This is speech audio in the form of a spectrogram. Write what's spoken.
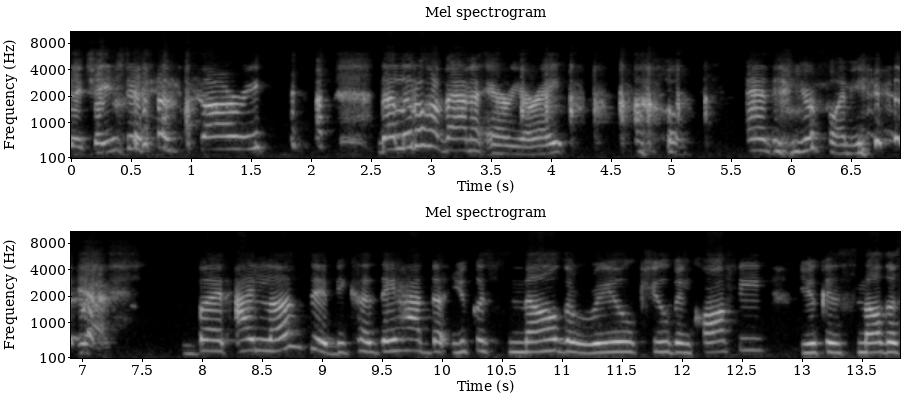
they changed it? sorry. the little Havana area, right? and you're funny. yes. but I loved it because they had the you could smell the real Cuban coffee, you can smell the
